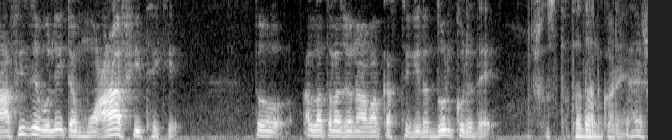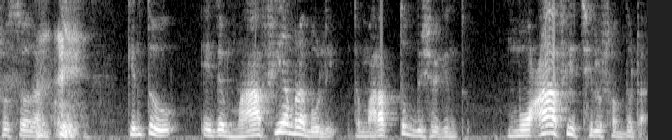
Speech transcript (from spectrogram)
মাফি যে বলি এটা মুআফি থেকে। তো আল্লাহ তালা যেন আমার কাছ থেকে এটা দূর করে দেয়। সুস্থতা দান করে। হ্যাঁ সুস্থতা দান করে। কিন্তু এই যে মাফি আমরা বলি এটা মারাত্মক বিষয় কিন্তু। মুআফি ছিল শব্দটা।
